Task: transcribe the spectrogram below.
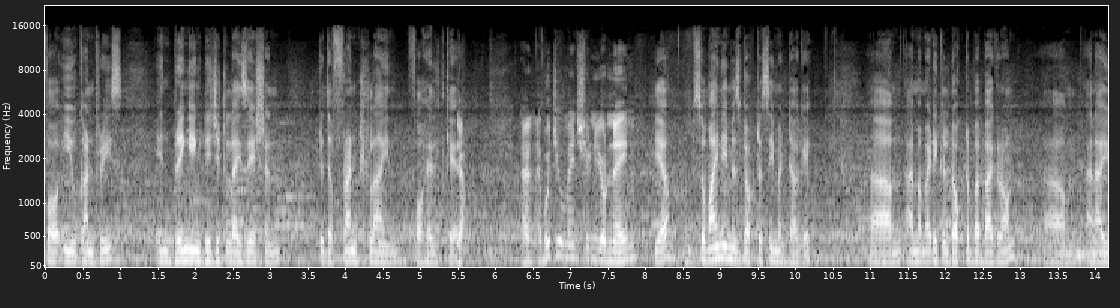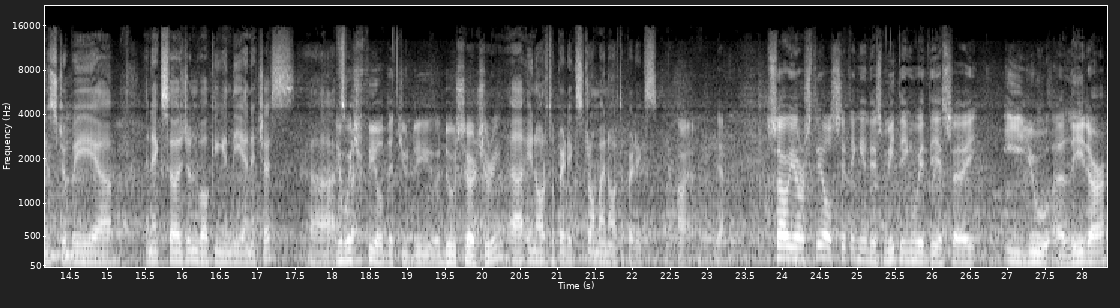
for EU countries in bringing digitalization to the front line for healthcare. Yeah. And would you mention your name? Yeah. So my name is Dr. Seemit Dhage. Um, I'm a medical doctor by background, um, and I used to be uh, an ex-surgeon working in the NHS. Uh, In which field that you do, do surgery? uh, in orthopedics, trauma and orthopedics. Yeah. Oh, yeah. yeah. So you're still sitting in this meeting with this uh, EU uh, leader,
